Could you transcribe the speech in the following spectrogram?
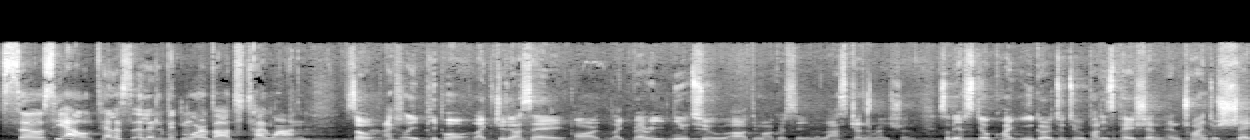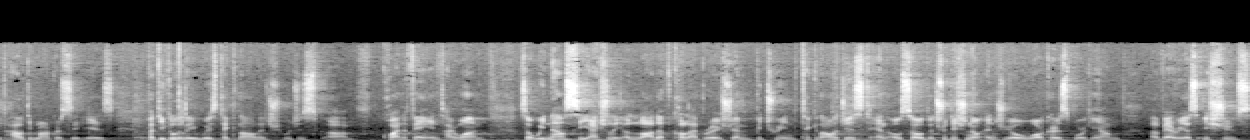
So, CL, tell us a little bit more about Taiwan. So actually, people like Julia say are like very new to uh, democracy in the last generation. So they're still quite eager to do participation and trying to shape how democracy is, particularly with technology, which is um, quite a thing in Taiwan. So we now see actually a lot of collaboration between technologists and also the traditional NGO workers working on uh, various issues.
